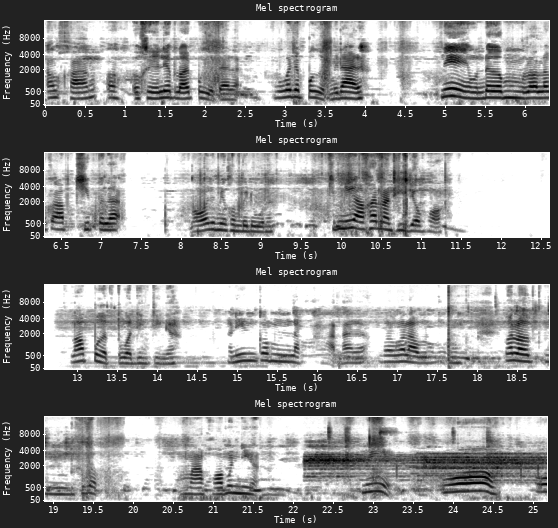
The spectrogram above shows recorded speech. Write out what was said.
เอาค้างเออโอเค เรียบร้อยเปิดได้ละนึกว่าจะเปิดไม่ได้นะนี่เหมือนเดิมเราแล้วก็อัพคลิปไปแล้วเราก็จะมีคนไปดูนะ คลิปนี้เอาแค่นาทีเดียวพอเราเปิดตัวจริงๆนะอันนี้ก็มีหลักฐานได้แล้วว่าว่าเราว่าเราคือแบบมาพร้อมมันจริงอะนี่ โอ้ โอ้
